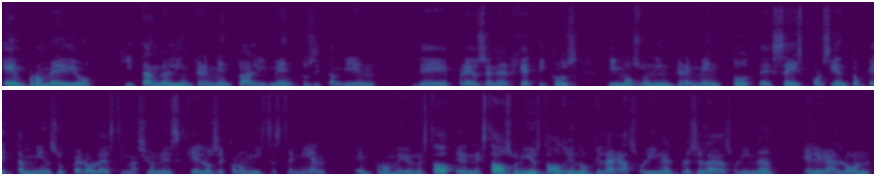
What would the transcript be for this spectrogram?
en promedio, quitando el incremento de alimentos y también de precios energéticos, vimos un incremento de 6% que también superó las estimaciones que los economistas tenían en promedio. En, Estados Unidos estamos viendo que la gasolina, el precio de la gasolina, el galón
